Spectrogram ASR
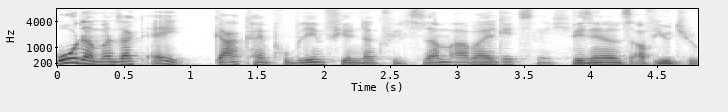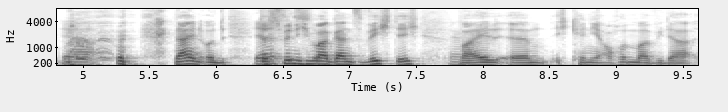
Oder man sagt, ey, gar kein Problem, vielen Dank für die Zusammenarbeit. Dann geht's nicht. Wir sehen uns auf YouTube. Ja. Nein, und ja, das finde ich so. immer ganz wichtig, ja. weil ähm, ich kenne ja auch immer wieder,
